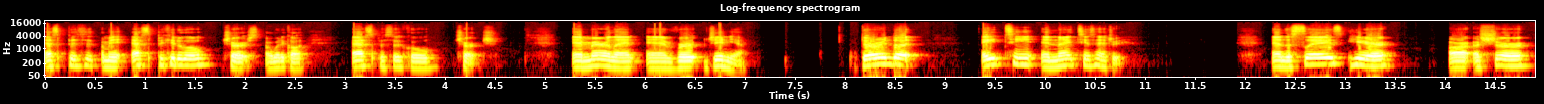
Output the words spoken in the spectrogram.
I mean Episcopal Church, or what do you call it, Episcopal Church in Maryland and Virginia during the 18th and 19th century. And the slaves here are assured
